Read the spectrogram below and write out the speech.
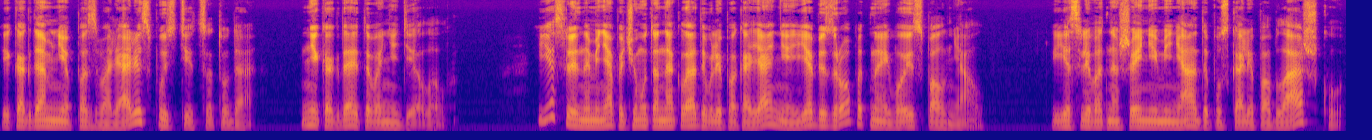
и когда мне позволяли спуститься туда, никогда этого не делал. Если на меня почему-то накладывали покаяние, я безропотно его исполнял. Если в отношении меня допускали поблажку,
